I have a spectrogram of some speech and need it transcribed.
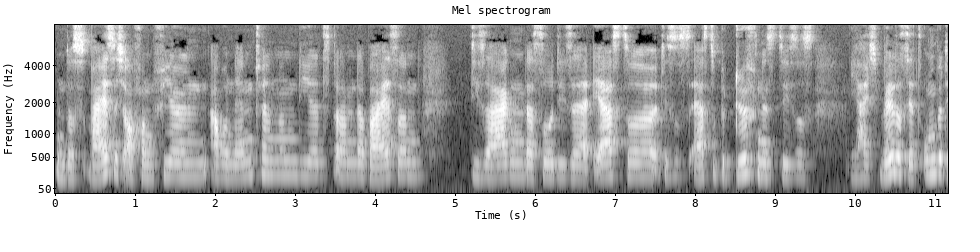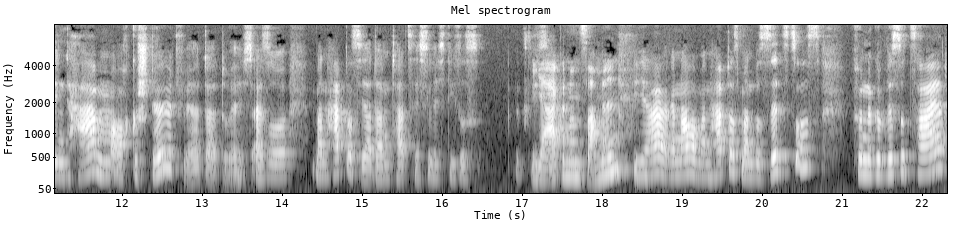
und das weiß ich auch von vielen Abonnentinnen, die jetzt ähm, dabei sind, die sagen, dass so dieser erste, dieses erste Bedürfnis, dieses, ja, ich will das jetzt unbedingt haben, auch gestillt wird dadurch. Also man hat das ja dann tatsächlich, dieses Jagen und Sammeln. Ja, genau. Man hat das, man besitzt es für eine gewisse Zeit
